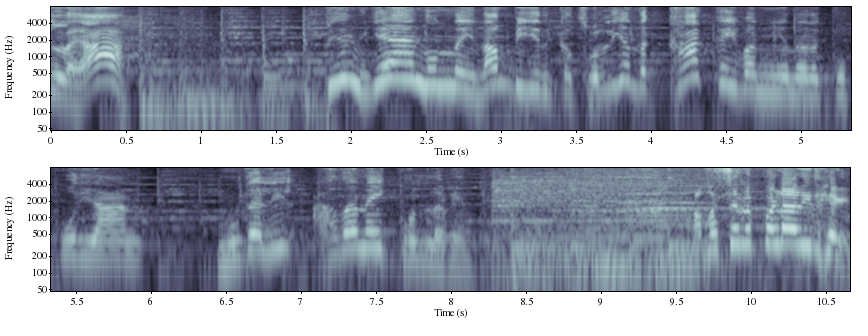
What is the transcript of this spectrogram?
இல்லையா? பின் ஏன் உன்னை நம்பி இருக்க சொல்லி அந்த காக்கை வன்னியன் எனக்கு கூறினான்? முதலில் அவனை கொல்ல வேண்டும். அவசரப்படாதீர்கள்.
